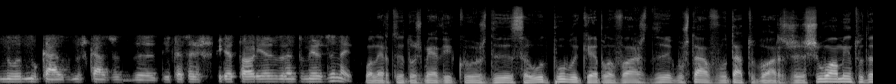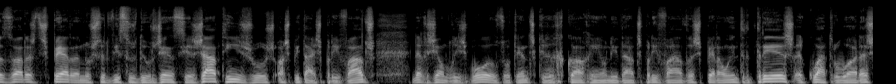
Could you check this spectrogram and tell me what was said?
no, no caso, nos casos de, de, infecções respiratórias durante o mês de janeiro. O alerta dos médicos de saúde pública pela voz de Gustavo Tato Borges. O aumento das horas de espera nos serviços de urgência já atinge os hospitais privados. Na região de Lisboa, os utentes que recorrem a unidades privadas esperam entre 3 a 4 horas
